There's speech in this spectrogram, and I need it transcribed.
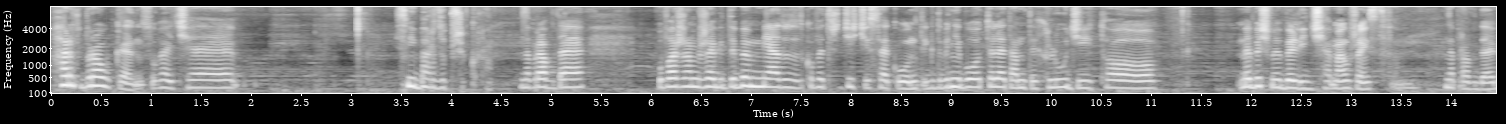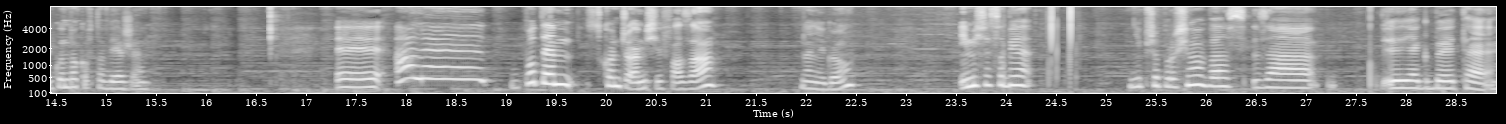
heartbroken, słuchajcie, jest mi bardzo przykro. Naprawdę uważam, że gdybym miała dodatkowe 30 sekund i gdyby nie było tyle tamtych ludzi, to my byśmy byli dzisiaj małżeństwem. Naprawdę, głęboko w to wierzę. Yy, ale potem skończyła mi się faza na niego. I myślę sobie, nie przeprosiłam was za y, jakby te,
